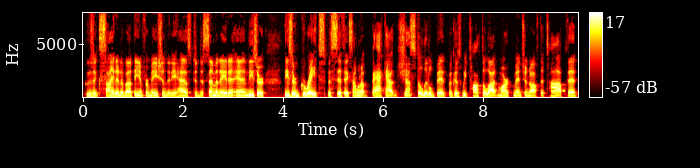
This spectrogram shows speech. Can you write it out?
who's excited about the information that he has to disseminate. And these are these are great specifics. I want to back out just a little bit because we talked a lot. Mark mentioned off the top that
